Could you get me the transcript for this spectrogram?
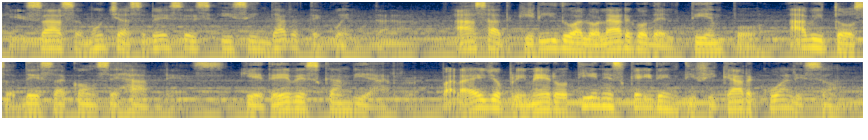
quizás muchas veces y sin darte cuenta has adquirido a lo largo del tiempo hábitos desaconsejables que debes cambiar. Para ello primero tienes que identificar cuáles son.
